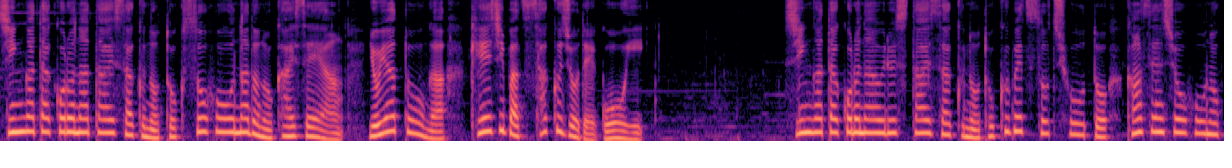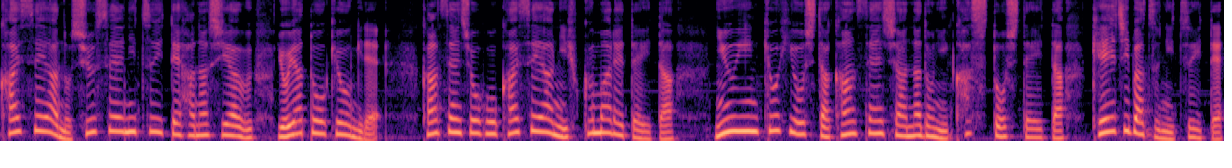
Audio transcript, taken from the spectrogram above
新型コロナ対策の特措法などの改正案与野党が刑事罰削除で合意新型コロナウイルス対策の特別措置法と感染症法の改正案の修正について話し合う与野党協議で感染症法改正案に含まれていた入院拒否をした感染者などに課すとしていた刑事罰について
